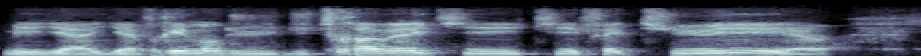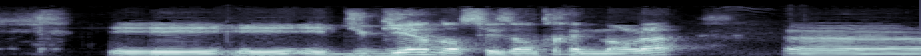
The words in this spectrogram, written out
il y a, vraiment du, travail qui est, effectué et, du gain dans ces entraînements-là. Euh,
